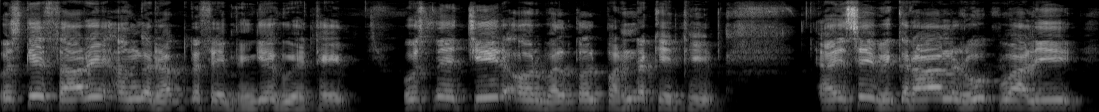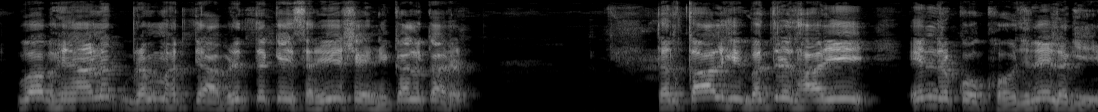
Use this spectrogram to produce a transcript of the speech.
उसके सारे अंग रक्त से भिंगे हुए थे। उसने चीर और बलकल पहन रखे थे। ऐसे विकराल रूप वाली वह भयानक ब्रह्महत्या वृत्त के शरीर से निकलकर तत्काल ही भद्रधारी इंद्र को खोजने लगी।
